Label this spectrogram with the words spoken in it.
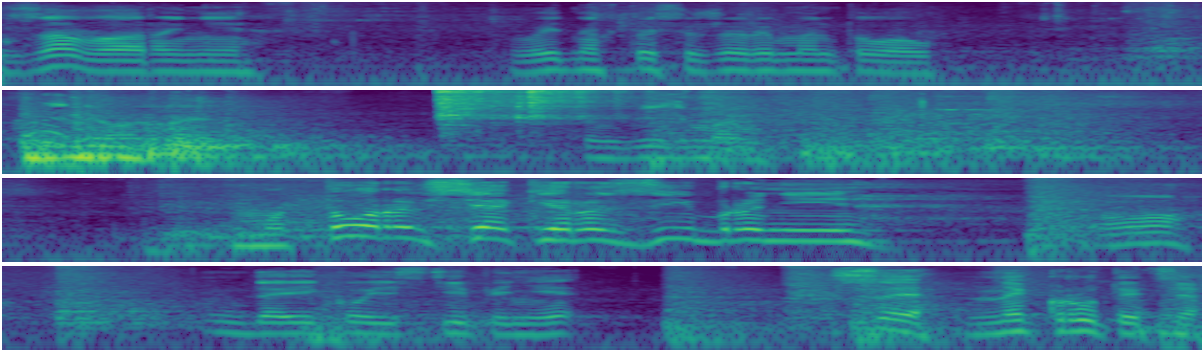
Заварені. Видно, хтось уже ремонтував. Візьмемо. Мотори всякі розібрані. О, до якої степені все не крутиться.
